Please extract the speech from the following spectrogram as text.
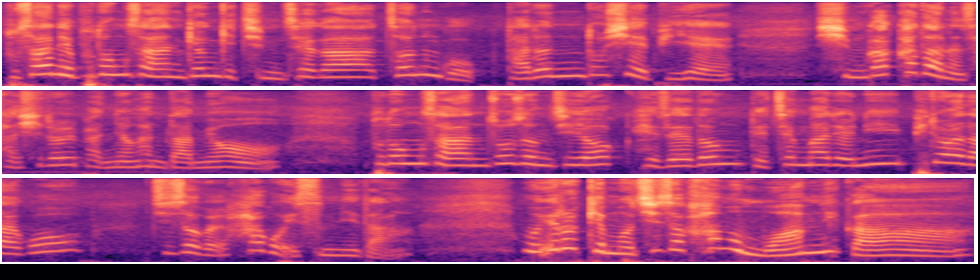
부산의 부동산 경기 침체가 전국 다른 도시에 비해 심각하다는 사실을 반영한다며 부동산 조정지역 해제 등 대책 마련이 필요하다고 지적을 하고 있습니다. 뭐 이렇게 뭐 지적하면 뭐합니까?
